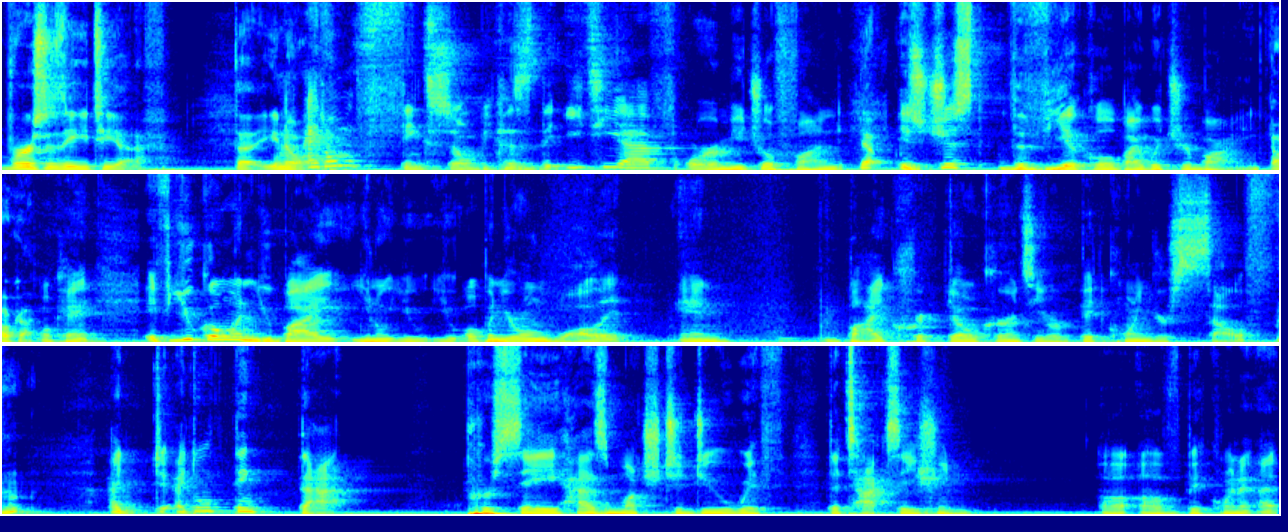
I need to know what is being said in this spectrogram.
versus the ETF? That you know. I don't think so because the ETF or a mutual fund Yep. is just the vehicle by which you're buying. Okay. Okay. If you go and you buy, you know, you you open your own wallet and buy cryptocurrency or Bitcoin yourself, Mm-hmm. I, I don't think that per se has much to do with the taxation uh, of Bitcoin. I,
